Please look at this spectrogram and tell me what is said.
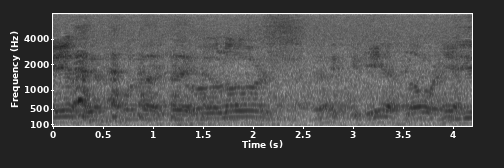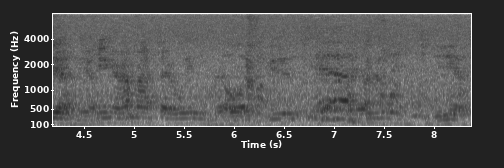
Oh, Lord. Yeah, Lord, yeah. Junior, I'm right there with you. Oh, that's good. Yeah. Yeah.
